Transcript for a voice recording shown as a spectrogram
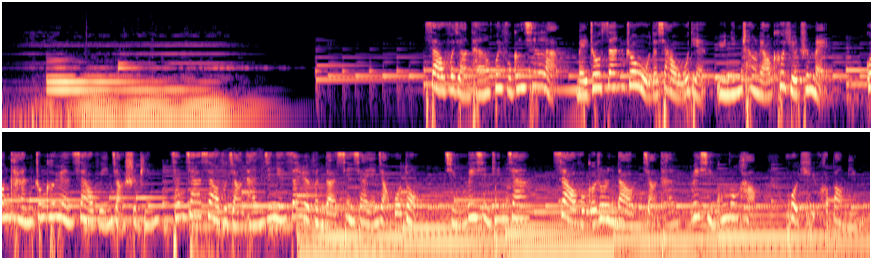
赛奥夫讲坛恢复更新啦！每周三、周五的下午五点，与您畅聊科学之美。观看中科院 SELF 演讲视频，参加 SELF 讲坛今年三月份的线下演讲活动，请微信添加“ “SELF 格州刃道讲坛”微信公众号，获取和报名。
